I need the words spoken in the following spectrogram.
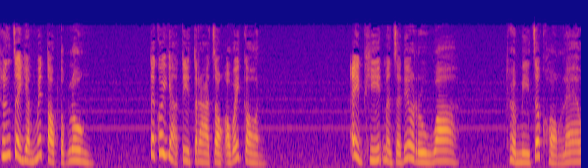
ถึงจะยังไม่ตอบตกลง แต่ก็อยากตีตราจองเอาไว้ก่อน ไอ้พีทมันจะได้รู้ว่า เธอมีเจ้าของแล้ว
